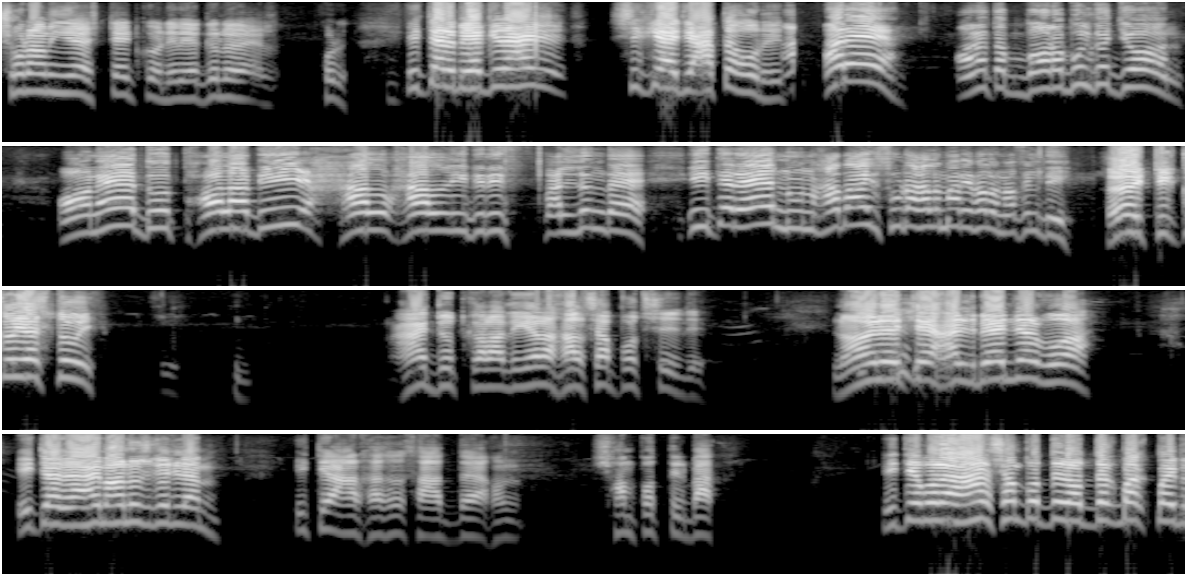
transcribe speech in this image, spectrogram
সোনামিয়া স্টেট করে ব্যাগ ইটার ব্যাগ গিয়ে আয় শিখে আজ আতে হরে। আরে অনে তো বড় ভুল করছন। অনে দুধ হলা দি হাল হাল ইদিরিস পারলুন দে। ইতেরে নুন হাবাই সুড়া হাল মারি ফেলো নাছিল দি। এই ঠিক কইয়াস তুই? আয় দুধ কলা দিয়ে হালসা পড়ছি দে। নইলে ইতে হাল বেনের ভুয়া। ইটার আয় মানুষ গেলাম ইতে আর কাছে সাথ দেয় এখন সম্পত্তির বাক। ইতে বলে আর সম্পত্তির অর্ধেক বাক পাইব।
